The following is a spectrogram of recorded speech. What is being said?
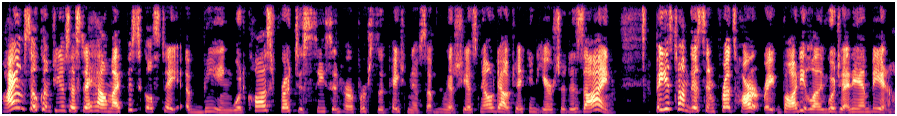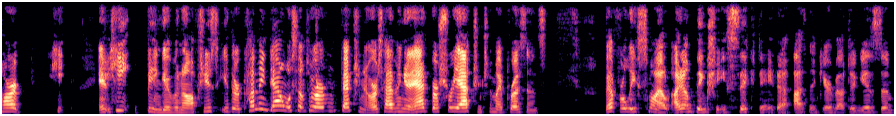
I am so confused as to how my physical state of being would cause Fred to cease in her participation of something that she has no doubt taken years to design. Based on this and Fred's heart rate, body language, and ambient heart and heat being given off. She's either coming down with some sort of infection or is having an adverse reaction to my presence. Beverly smiled. I don't think she's sick, Data. I think you're about to give some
